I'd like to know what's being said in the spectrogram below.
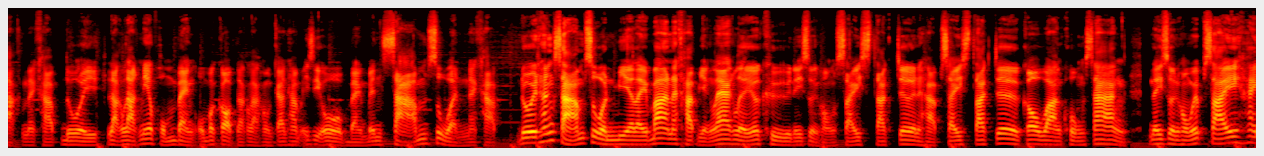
ลักๆนะครับ โดยหลักๆเนี่ยผมแบ่งองค์ประกอบหลักๆของการทำ SEO แบ่งเป็น 3 ส่วนนะครับ โดยทั้ง 3 ส่วนมีอะไรบ้างนะครับ อย่างแรกเลยก็คือในส่วนของ Site Structure นะครับ Site Structure ก็วางโครงสร้าง ในส่วนของเว็บไซต์ให้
